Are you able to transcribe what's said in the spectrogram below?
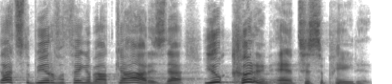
That's the beautiful thing about God is that you couldn't anticipate it.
